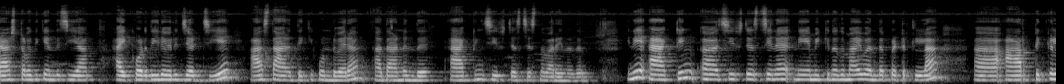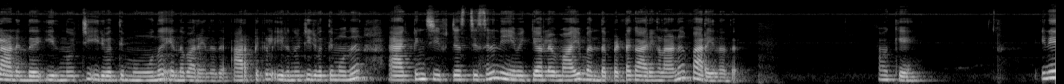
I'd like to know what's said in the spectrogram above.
രാഷ്ട്രപതിക്ക് എന്ത് ചെയ്യാം? ഹൈക്കോടതിയിലെ ഒരു ജഡ്ജിയെ ആ സ്ഥാനത്തേക്ക് കൊണ്ടുവരാം. അതാണ് എന്ത്? ആക്ടിംഗ് ചീഫ് ജസ്റ്റിസ് എന്ന് പറയുന്നത്. ഇനി ആക്ടിംഗ് ചീഫ് ജസ്റ്റിനെ നിയമിക്കുന്നതുമായി ബന്ധപ്പെട്ടിട്ടുള്ള ആർട്ടിക്കിളാണെന്ത് ഇരുന്നൂറ്റി ഇരുപത്തി മൂന്ന് എന്ന് പറയുന്നത്. ആർട്ടിക്കിൾ ഇരുന്നൂറ്റി ഇരുപത്തി മൂന്ന് ആക്ടിംഗ് ചീഫ് ജസ്റ്റിസിനെ നിയമിക്കാനുമായി ബന്ധപ്പെട്ട കാര്യങ്ങളാണ് പറയുന്നത്. ഓക്കെ. ഇനി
